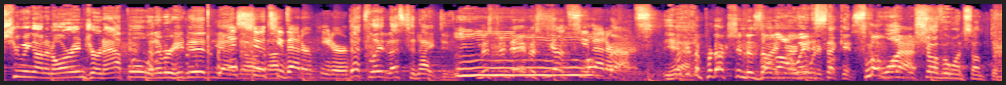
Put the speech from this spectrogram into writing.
chewing on an orange or an apple, whatever he did. Yeah, This no, suits you better, Peter. That's later. That's tonight, dude. Mr. Davis, we got smoke bats. Yeah. Look at the production design Hold on, here. wait a second. Smoke I wanted bats. to show everyone something.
